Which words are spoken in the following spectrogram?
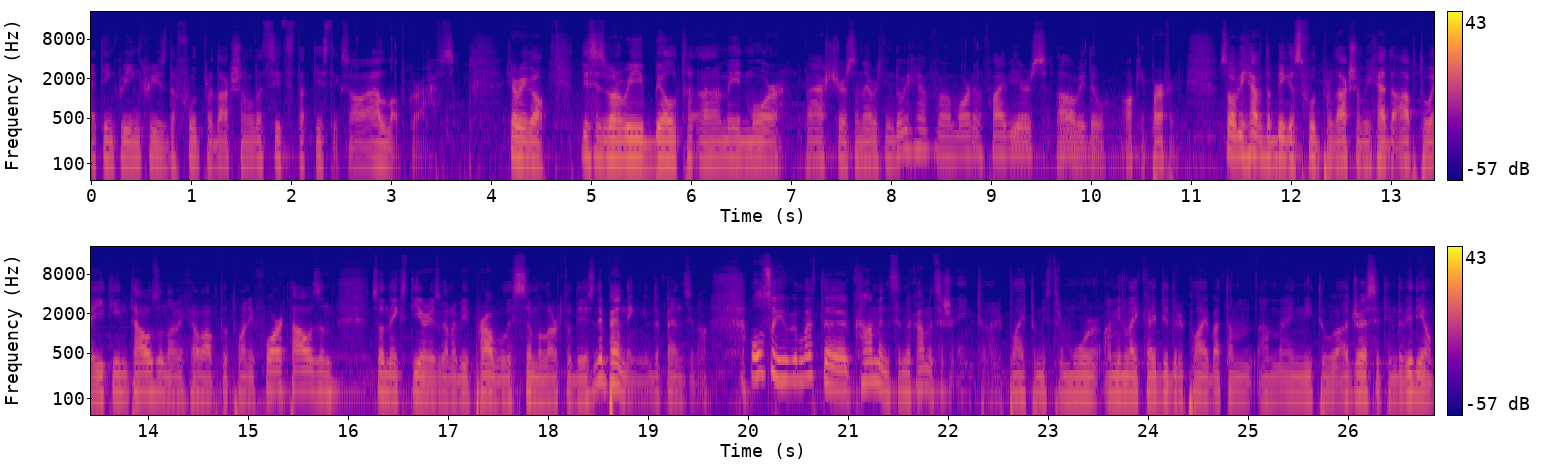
I think we increase the food production. Let's see statistics. Oh, I love graphs. Here we go. This is when we built, uh, made more pastures and everything. Do we have uh, more than five years? Oh, we do. Okay, perfect. So we have the biggest food production. We had up to 18,000, now we have up to 24,000. So next year is going to be probably similar to this, depending. It depends, you know. Also, you left the comments in the comment section. I need to reply to Mr. Moore. I mean, like I did reply, but um, um, I need to address it in the video.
